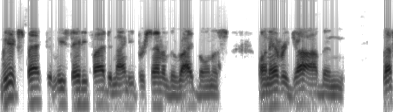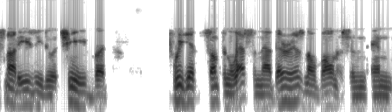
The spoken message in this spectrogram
We expect at least 85 to 90% of the ride bonus on every job. And that's not easy to achieve, but if we get something less than that, there is no bonus, and and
